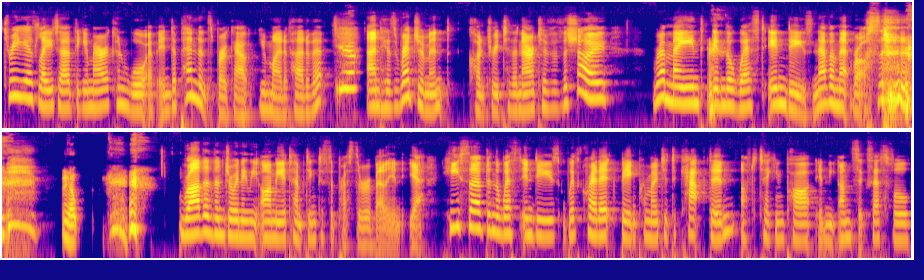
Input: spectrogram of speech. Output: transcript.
Three years later, the American War of Independence broke out. You might have heard of it yeah and his regiment, contrary to the narrative of the show, remained in the West Indies. Never met Ross. nope rather than joining the army attempting to suppress the rebellion. Yeah, he served in the West Indies with credit, being promoted to captain after taking part in the unsuccessful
